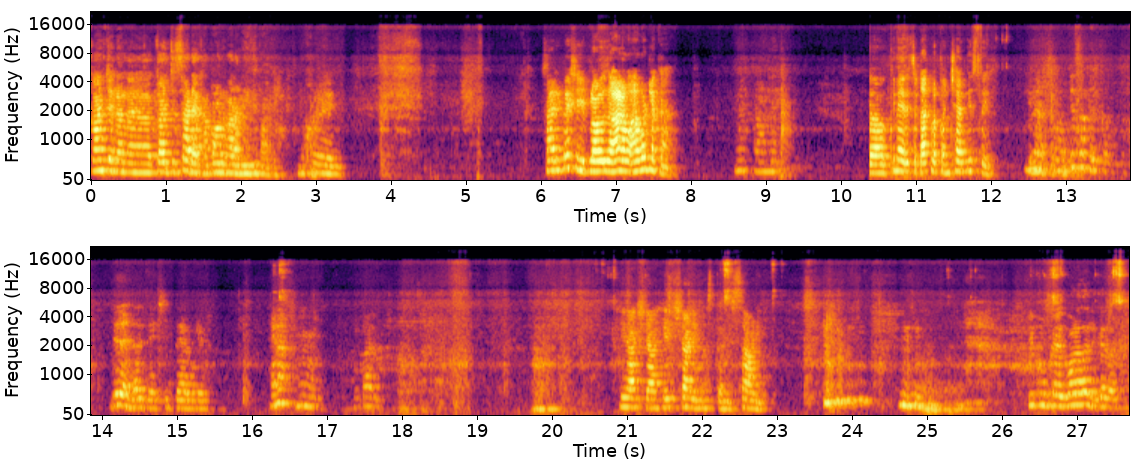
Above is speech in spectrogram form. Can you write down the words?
कांचनला ना कांचन साड्या खा पावडर घालायला येते पार होय. साडी कशी? ब्लाऊज आवडला का? किनारीचं टाकलं पण छान दिसतोय. डिझाईन झाली त्याची तयार उलट है ना? ही अशी आहे शाळी मस्त आणि साडी. इकडून काय गोळा झाली काय झालं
